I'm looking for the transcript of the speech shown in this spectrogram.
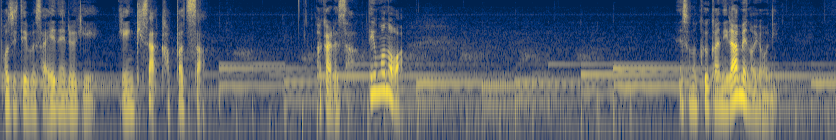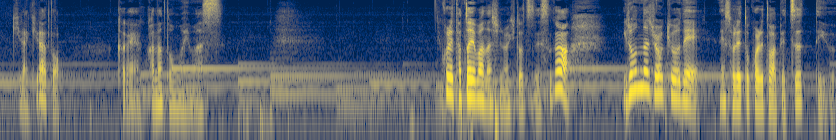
ポジティブさエネルギー元気さ活発さ明るさっていうものはその空間にラメのようにキラキラと輝くかなと思います。これ例え話の一つですがいろんな状況で、ね、それとこれとは別っていう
